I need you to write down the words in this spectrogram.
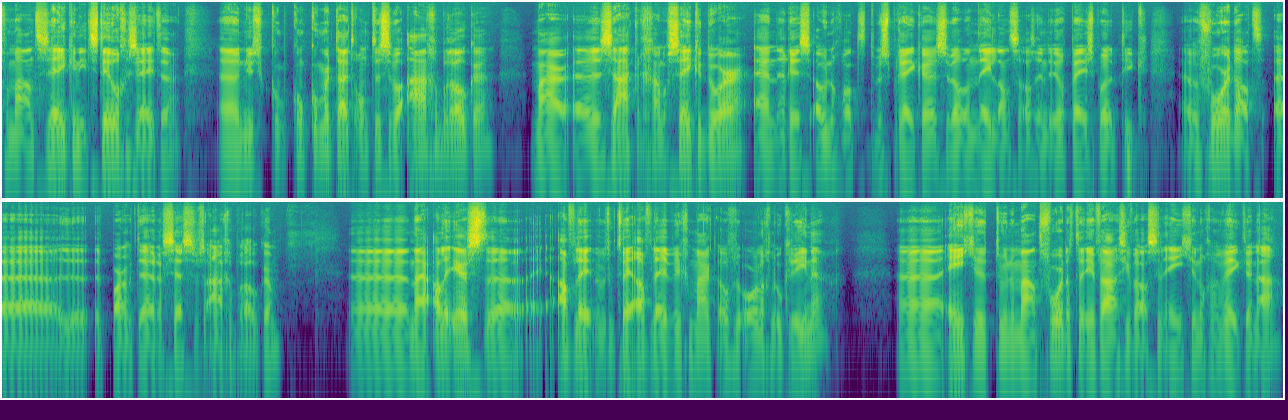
2,5 maand zeker niet stilgezeten. Eh, nu is kom- komkommertijd ondertussen wel aangebroken. Maar de zaken gaan nog zeker door. En er is ook nog wat te bespreken, zowel in de Nederlandse als in de Europese politiek. eh, voordat eh, de- het parlementaire reces was aangebroken. Nou ja, allereerst afle- we hebben twee afleveringen gemaakt over de oorlog in Oekraïne. Eentje toen een maand voordat de invasie was en eentje nog een week daarna.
